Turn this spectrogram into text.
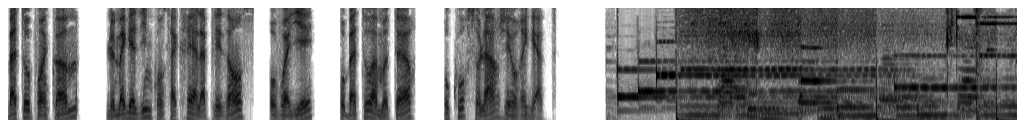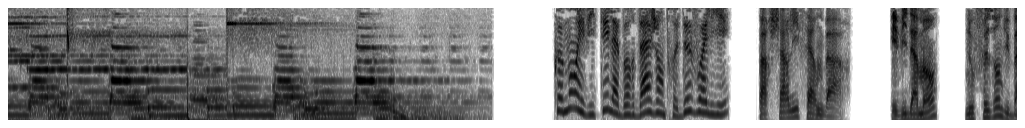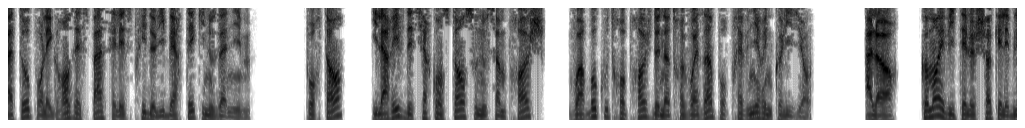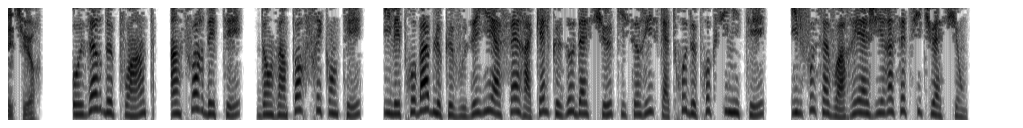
Bateau.com, le magazine consacré à la plaisance, aux voiliers, aux bateaux à moteur, aux courses au large et aux régates. Comment éviter l'abordage entre deux voiliers? Par Charlie Fernbar. Évidemment, nous faisons du bateau pour les grands espaces et l'esprit de liberté qui nous anime. Pourtant, il arrive des circonstances où nous sommes proches, voire beaucoup trop proches de notre voisin pour prévenir une collision. Alors, comment éviter le choc et les blessures? Aux heures de pointe, un soir d'été, dans un port fréquenté, il est probable que vous ayez affaire à quelques audacieux qui se risquent à trop de proximité, il faut savoir réagir à cette situation.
